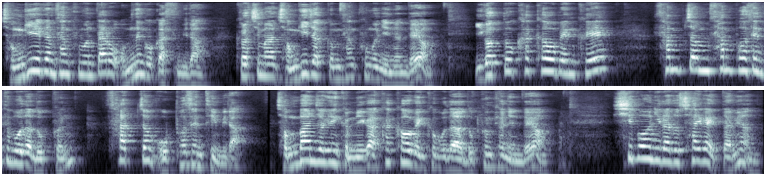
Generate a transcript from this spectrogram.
정기예금 상품은 따로 없는 것 같습니다. 그렇지만 정기적금 상품은 있는데요. 이것도 카카오뱅크의 3.3%보다 높은 4.5%입니다. 전반적인 금리가 카카오뱅크보다 높은 편인데요. 10원이라도 차이가 있다면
